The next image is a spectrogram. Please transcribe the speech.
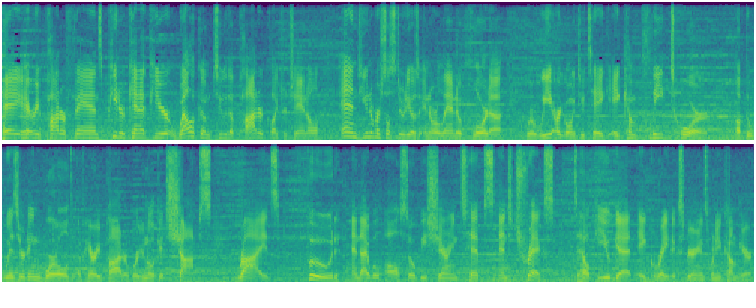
Hey Harry Potter fans, Peter Kenneth here. Welcome to the Potter Collector channel and Universal Studios in Orlando, Florida, where we are going to take a complete tour of the wizarding world of Harry Potter. We're gonna look at shops, rides, food, and I will also be sharing tips and tricks to help you get a great experience when you come here.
